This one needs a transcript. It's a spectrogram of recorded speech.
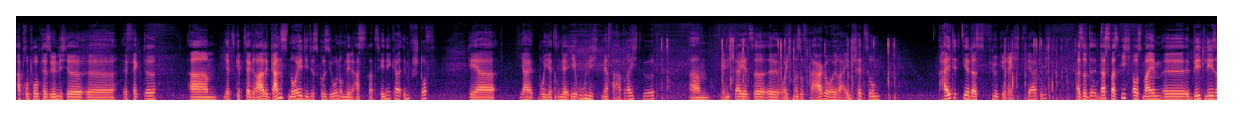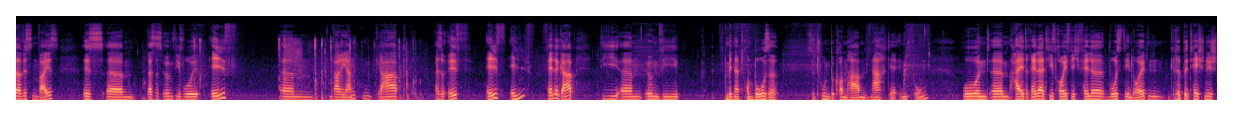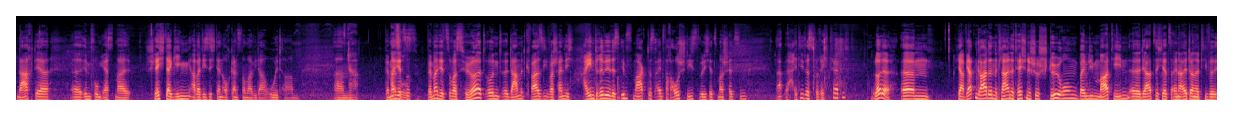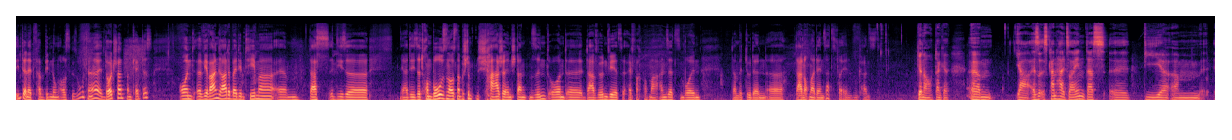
Apropos persönliche äh, Effekte, ähm, jetzt gibt es ja gerade ganz neu die Diskussion um den AstraZeneca-Impfstoff, der ja, wo jetzt in der EU nicht mehr verabreicht wird. Ähm, wenn ich da jetzt äh, euch mal so frage, eure Einschätzung, haltet ihr das für gerechtfertigt? Also das, was ich aus meinem äh, Bildleserwissen weiß, ist, ähm, dass es irgendwie wohl elf ähm, Varianten gab, also elf, elf, elf Fälle gab, die ähm, irgendwie mit einer Thrombose zu tun bekommen haben nach der Impfung. Und ähm, halt relativ häufig Fälle, wo es den Leuten grippetechnisch nach der äh, Impfung erstmal schlechter ging, aber die sich dann auch ganz normal wieder erholt haben. Ähm, ja. Wenn man, also, jetzt, wenn man jetzt sowas hört und äh, damit quasi wahrscheinlich ein Drittel des Impfmarktes einfach ausschließt, würde ich jetzt mal schätzen, äh, haltet ihr das für rechtfertigt? Leute, ähm, ja, wir hatten gerade eine kleine technische Störung beim lieben Martin. Äh, der hat sich jetzt eine alternative Internetverbindung ausgesucht. Ne? In Deutschland, man kennt es. Und äh, wir waren gerade bei dem Thema, ähm, dass diese, ja, diese Thrombosen aus einer bestimmten Charge entstanden sind. Und äh, da würden wir jetzt einfach nochmal ansetzen wollen, damit du dann äh, da nochmal deinen Satz verenden kannst. Genau, danke. Ähm, ja, also es kann halt sein, dass äh, die ähm, äh,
